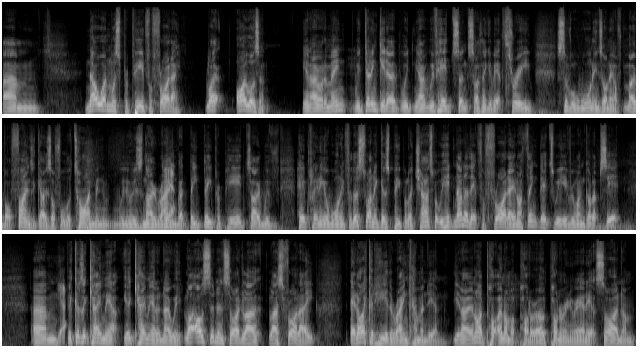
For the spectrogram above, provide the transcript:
Um, no one was prepared for Friday. Like I wasn't. You know what I mean? We didn't get a, we, you know, we've had since I think about three civil warnings on our mobile phones. It goes off all the time when there was no rain. Yeah. But be be prepared. So we've had plenty of warning for this one. It gives people a chance. But we had none of that for Friday, and I think that's where everyone got upset um, yeah. because it came out. It came out of nowhere. Like I was sitting inside last, last Friday and I could hear the rain coming down, you know, and I and I'm a potter, I'm pottering around outside, and I'm,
